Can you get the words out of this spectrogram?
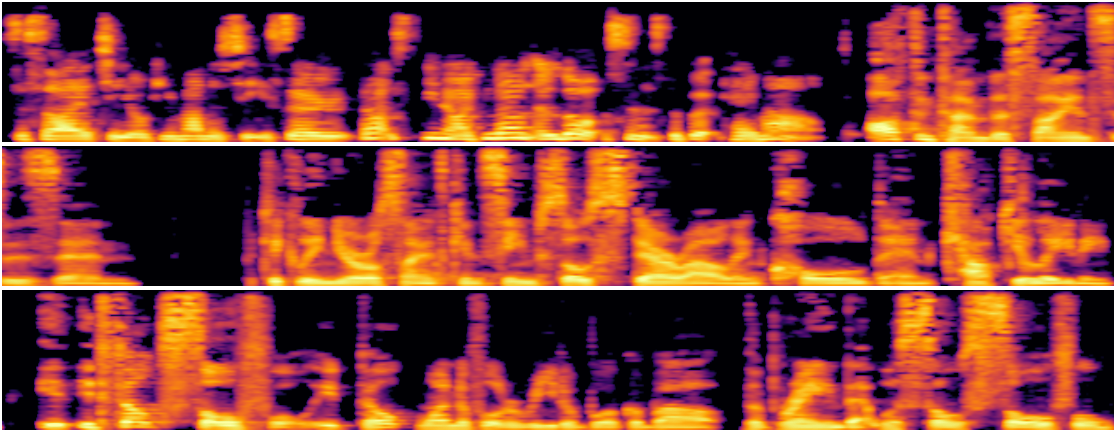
society or humanity. So that's, you know, I've learned a lot since the book came out. Oftentimes the sciences and particularly neuroscience can seem so sterile and cold and calculating. It, it felt soulful. It felt wonderful to read a book about the brain that was so soulful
